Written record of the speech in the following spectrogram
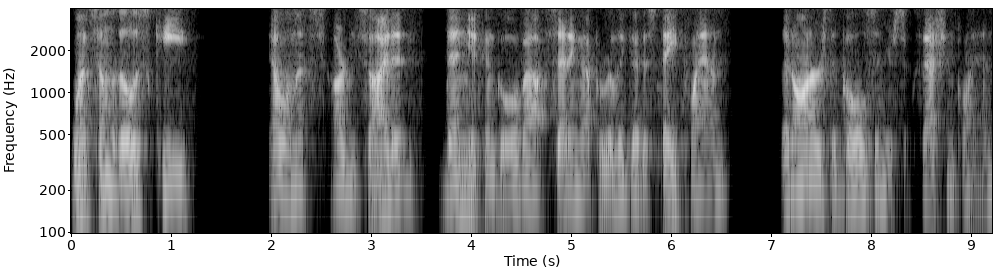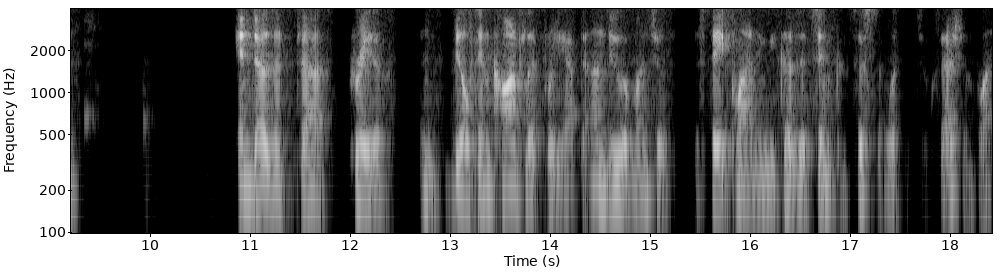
once some of those key elements are decided, then you can go about setting up a really good estate plan that honors the goals in your succession plan and doesn't uh, create a, built-in conflict where you have to undo a bunch of estate planning because it's inconsistent with the succession plan.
